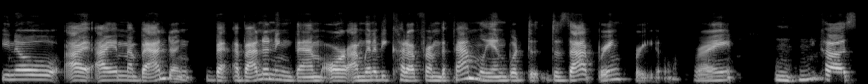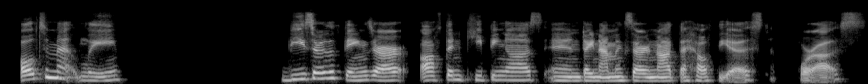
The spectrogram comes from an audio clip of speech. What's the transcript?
you know, I, I am abandoning abandoning them, or I'm going to be cut off from the family, and what d- does that bring for you, right? Mm-hmm. Because ultimately, these are the things that are often keeping us in dynamics that are not the healthiest for us.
